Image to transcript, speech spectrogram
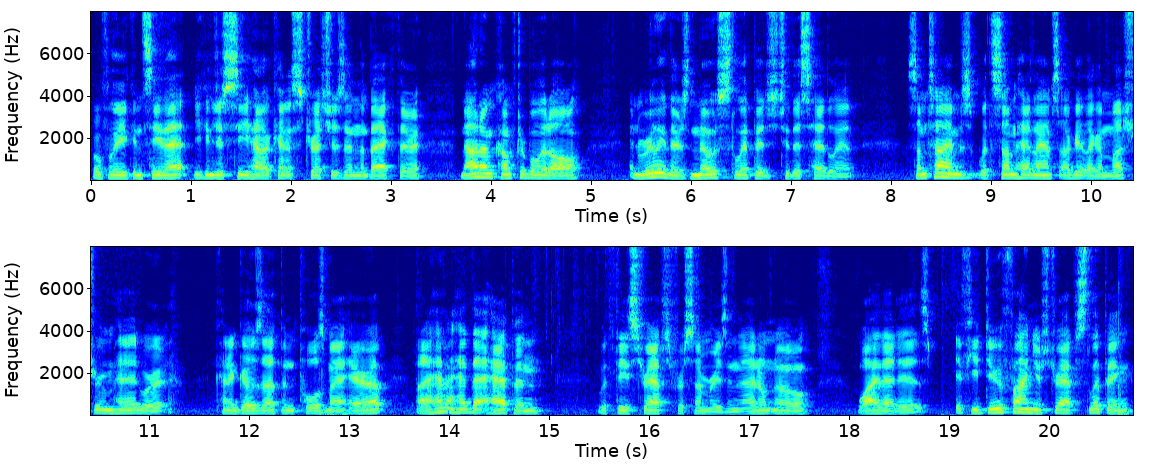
Hopefully you can see that. You can just see how it kind of stretches in the back there. Not uncomfortable at all. And really there's no slippage to this headlamp. Sometimes with some headlamps I'll get like a mushroom head where it kind of goes up and pulls my hair up. But I haven't had that happen with these straps for some reason. I don't know why that is. If you do find your strap slipping,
